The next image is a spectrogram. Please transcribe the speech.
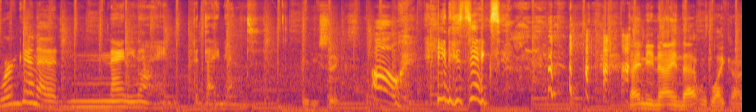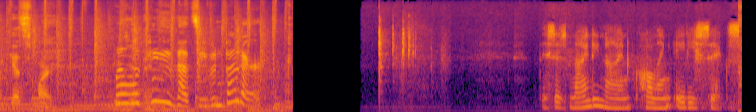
we're gonna 99 the dinette. 86. Oh, 86. 99, that was like on Get Smart. Well, okay, that's even better. This is 99 calling 86.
